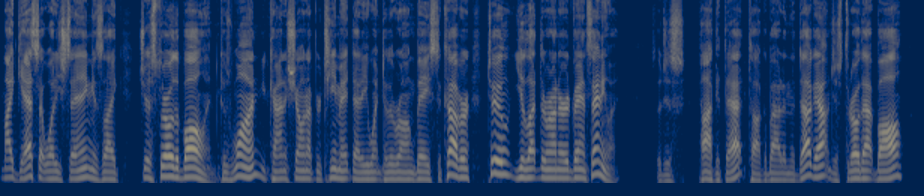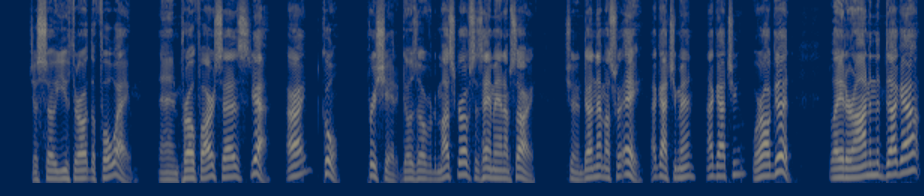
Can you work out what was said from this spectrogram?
my guess at what he's saying is like, just throw the ball in. Because one, you're kind of showing up your teammate that he went to the wrong base to cover. Two, you let the runner advance anyway. So just pocket that, talk about it in the dugout, and just throw that ball just so you throw it the full way. And Profar says, yeah, all right, cool. Appreciate it. Goes over to Musgrove, says, hey, man, I'm sorry. Shouldn't have done that. Musgrove, hey, I got you, man. I got you. We're all good. Later on in the dugout,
